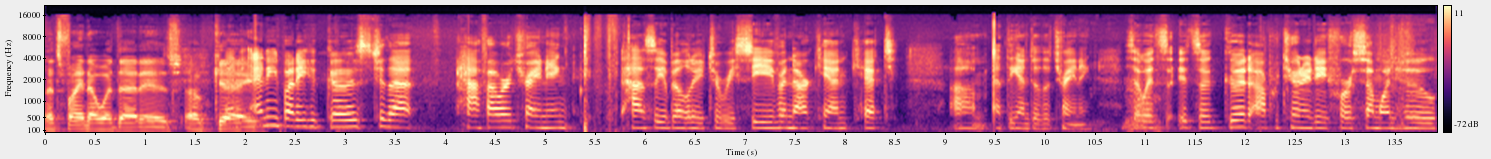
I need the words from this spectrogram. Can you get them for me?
Let's find out what that is. Okay. And anybody who goes to that half hour training has the ability to receive a Narcan kit um, at the end of the training. So it's, it's a good opportunity for someone who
